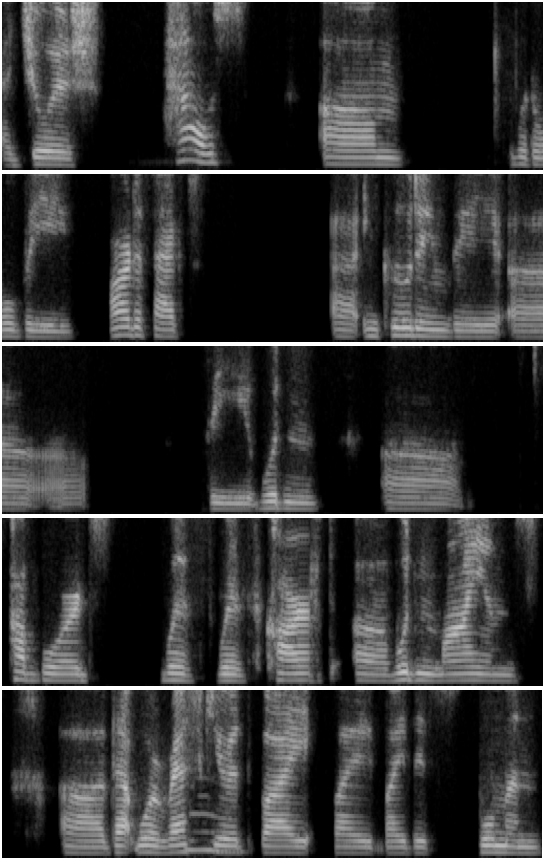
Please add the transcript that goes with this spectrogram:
a jewish house um with all the artifacts uh, including the uh, uh, the wooden uh, cupboards with with carved uh, wooden lions uh, that were rescued by by by this woman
